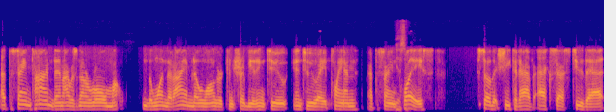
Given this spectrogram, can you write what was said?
at the same time, then I was going to roll my, the one that I am no longer contributing to into a plan at the same yes, place. so that she could have access to that.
